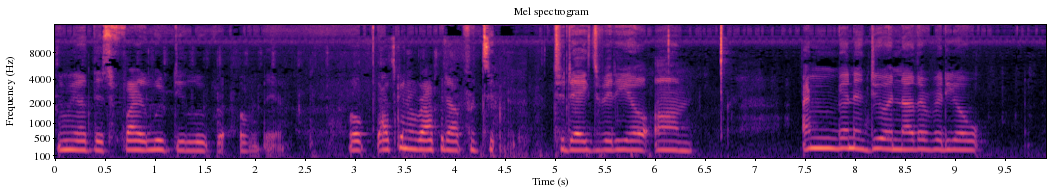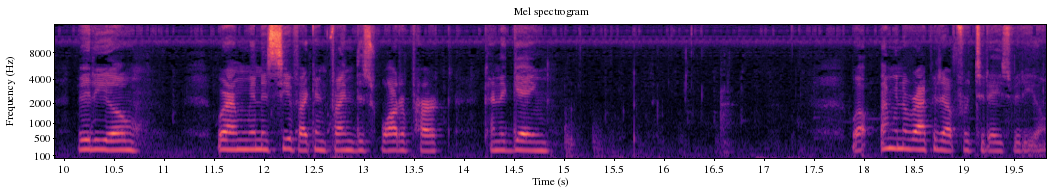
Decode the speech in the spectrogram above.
And we have this fire loop-de-loop -loop over there. Well, that's going to wrap it up for today's video. Um, I'm going to do another video video where I'm going to see if I can find this water park kind of game. Well, I'm going to wrap it up for today's video.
